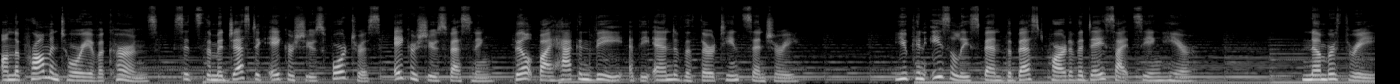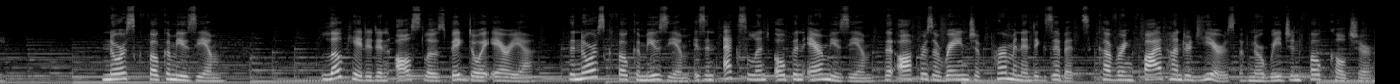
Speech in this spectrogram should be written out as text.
on the promontory of Akersnes, sits the majestic Akershus fortress, Akershusfestning, built by Hakon V at the end of the 13th century. You can easily spend the best part of a day sightseeing here. Number 3. Norsk Folkemuseum. Located in Oslo's Bygdøy area, the Norsk Folkemuseum is an excellent open-air museum that offers a range of permanent exhibits covering 500 years of Norwegian folk culture.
